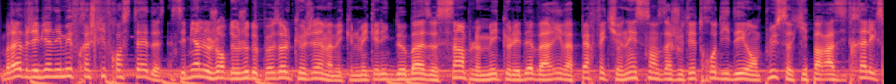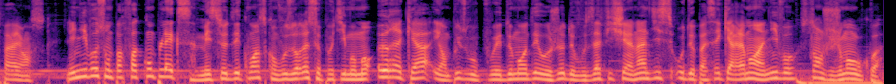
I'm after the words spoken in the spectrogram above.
Bref, j'ai bien aimé Freshly Frosted. C'est bien le genre de jeu de puzzle que j'aime avec une mécanique de base simple mais que les devs arrivent à perfectionner sans ajouter trop d'idées en plus qui parasiteraient l'expérience. Les niveaux sont parfois complexes mais se décoincent quand vous aurez ce petit moment Eureka et en plus vous pouvez demander au jeu de vous afficher un indice ou de passer carrément un niveau sans jugement ou quoi.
